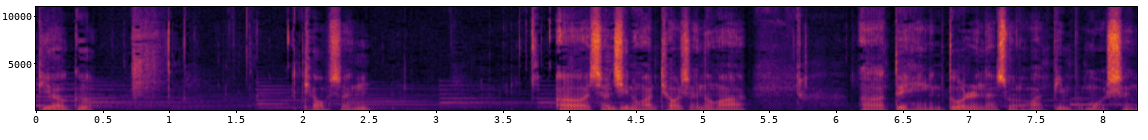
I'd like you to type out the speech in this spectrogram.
第二个，跳绳。呃，相信的话，跳绳的话，呃，对很多人来说的话，并不陌生。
